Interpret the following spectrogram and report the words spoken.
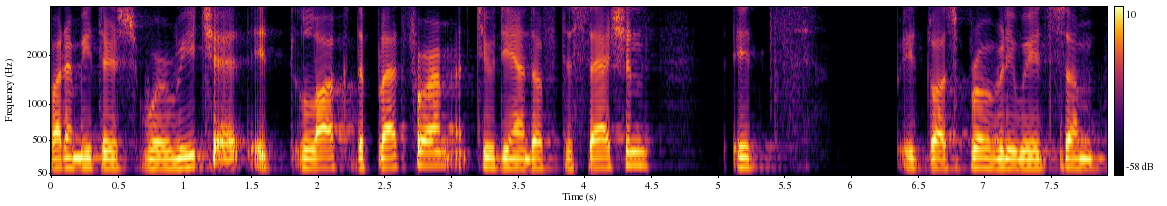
parameters were reached, it locked the platform until the end of the session. It, it was probably with some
